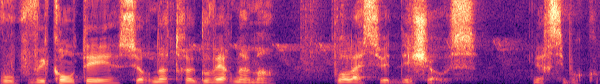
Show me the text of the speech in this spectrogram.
vous pouvez compter sur notre gouvernement pour la suite des choses. Merci beaucoup.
